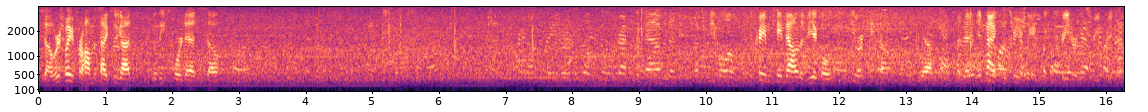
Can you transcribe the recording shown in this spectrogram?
So we're just waiting for homicide because we got at least four dead. So cab, and then a bunch of people, the crane came down on the vehicles, and a came down. Yeah. And then it impacted the street. There's like a quick crater in the street right now.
